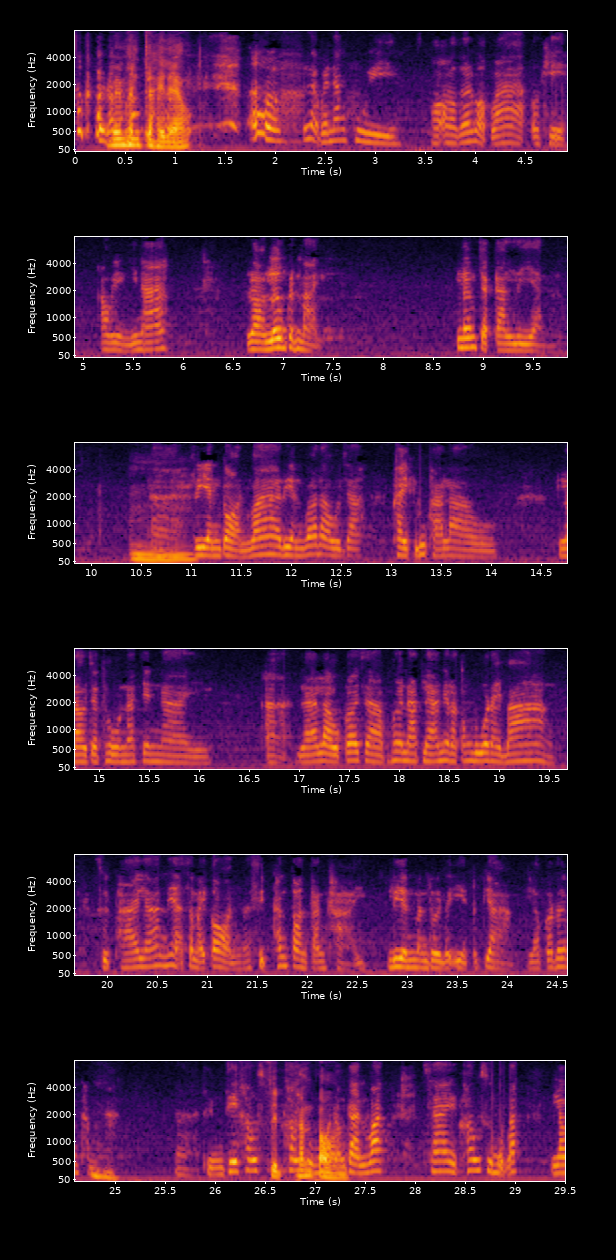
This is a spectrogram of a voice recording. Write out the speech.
ปรากฏว่าไม่มั่นใจแล้ว เออแล้วไปนั่งคุยพออก็บอกว่า โอเค เอาอย่างนี้นะ เราเริ่มกันใหม่ เริ่มจากการเรียนอืมอ่าเรียนก่อนว่าเรียนว่าเราจะใครคือลูกค้าเรา เราจะโทรนัดยังไง อ่า แล้วเราก็จะเมื่อนัดแล้วเนี่ยเราต้องรู้อะไรบ้าง สุดท้ายแล้วเนี่ยสมัยก่อนนะสิบขั้นตอนการขายเรียนมันโดยละเอียดทุกอย่าง แล้วก็เริ่มทำงานอ่าถึงที่เข้าสิบเข้าขั้นสู่โหตมอดนของการว่า ใช่เข้าสู่โหมดว่าเรา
